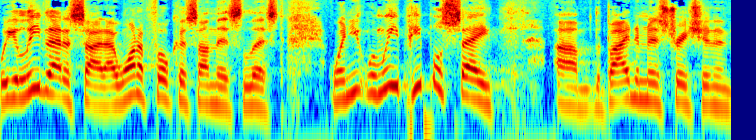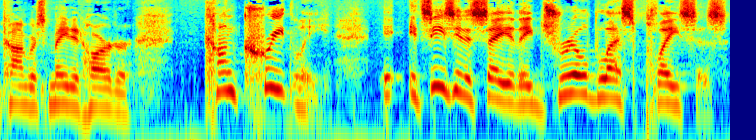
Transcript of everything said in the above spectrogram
we can leave that aside. I want to focus on this list. When you when we people say um, the Biden administration and Congress made it harder, concretely, it's easy to say they drilled less places,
